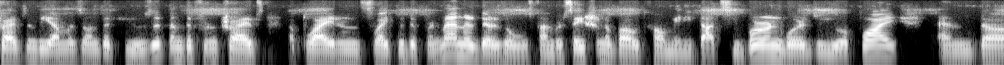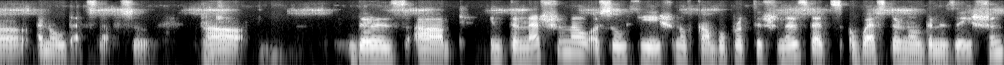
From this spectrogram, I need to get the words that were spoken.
tribes in the Amazon that use it, and different tribes apply it in a slightly different manner. There's always conversation about how many dots you burn, where do you apply, and uh, and all that stuff. So uh, there's um, International Association of Kambo Practitioners. That's a Western organization.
